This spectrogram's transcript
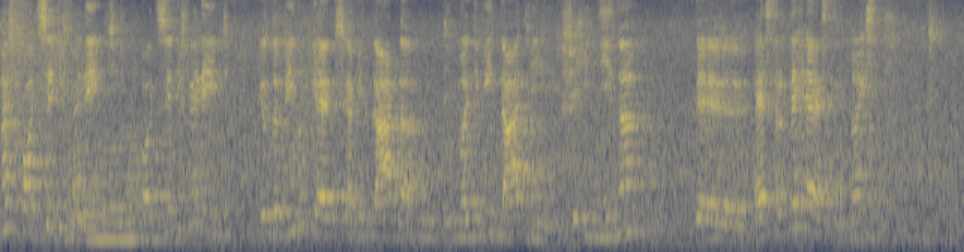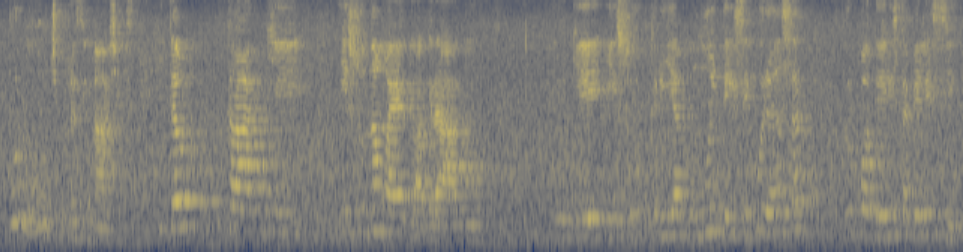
mas pode ser diferente, pode ser diferente. Eu também não quero ser habitada uma divindade feminina é, extraterrestre, mas por múltiplas imagens. Então, claro que isso não é do agrado, porque isso cria muita insegurança para o poder estabelecido.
